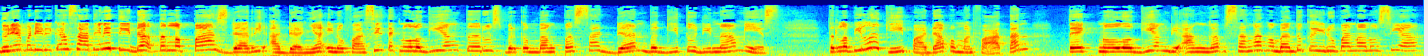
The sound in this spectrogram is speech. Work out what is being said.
Dunia pendidikan saat ini tidak terlepas dari adanya inovasi teknologi yang terus berkembang pesat dan begitu dinamis. Terlebih lagi pada pemanfaatan teknologi yang dianggap sangat membantu kehidupan manusia.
